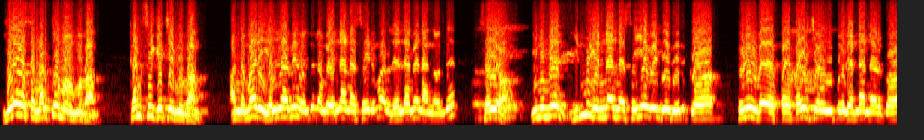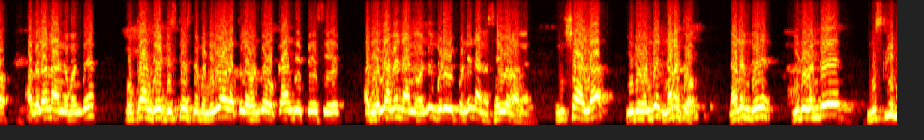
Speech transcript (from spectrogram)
இலவச மருத்துவ முகாம் கண் சிகிச்சை முகாம் அந்த மாதிரி எல்லாமே வந்து நம்ம என்னென்ன செய்யணுமோ அதுல எல்லாமே நாங்க வந்து செய்வோம். இனிமேல் இன்னும் என்னென்ன செய்ய வேண்டியது இருக்கோ தொழில் ப- பயிற்சி வகுப்புகள் என்னென்ன இருக்கோ அதெல்லாம் நாங்க வந்து உட்காந்து டிஸ்கஸ் நம்ம நிர்வாகத்துல வந்து உட்காந்து பேசி அது எல்லாமே நாங்க வந்து முடிவு பண்ணி நாங்க செய்வோம் நாங்க. இன்ஷா இது வந்து நடக்கும். நடந்து இது வந்து முஸ்லிம்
